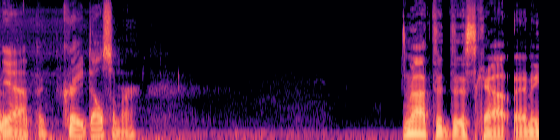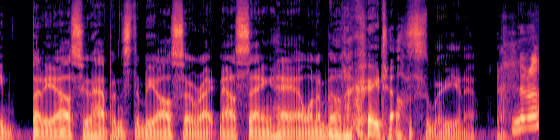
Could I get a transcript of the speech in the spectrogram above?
Yeah. a great dulcimer." Not to discount anybody else who happens to be also right now saying, "Hey, I want to build a great dulcimer." You know. No, no,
